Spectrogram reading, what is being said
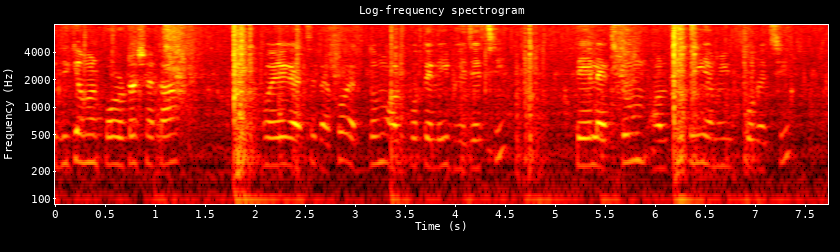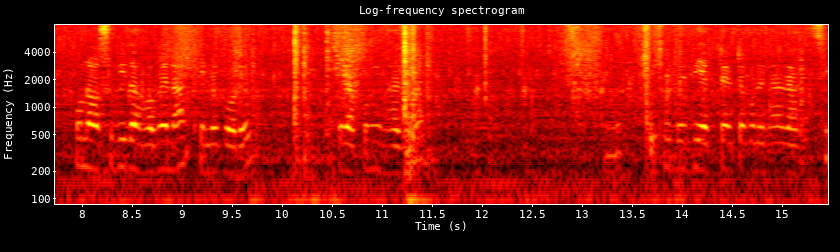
এদিকে আমার পরোটা শেখা হয়ে গেছে, দেখো, একদম অল্প তেলেই ভেজেছি। তেল একদম অল্পতেই আমি করেছি, কোনো অসুবিধা হবে না, খেলে পরে এরকমই ভাজলাম তুলে দিয়ে একটা একটা করে এখানে রাখছি।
